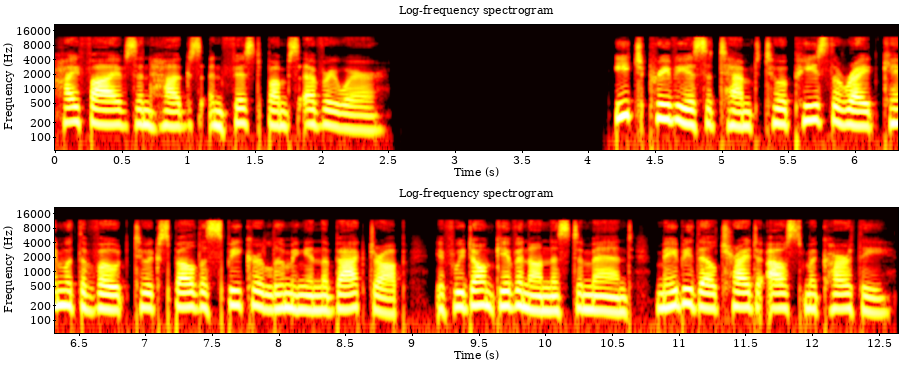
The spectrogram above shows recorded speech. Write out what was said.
high fives and hugs and fist bumps everywhere. Each previous attempt to appease the right came with the vote to expel the Speaker looming in the backdrop. If we don't give in on this demand, maybe they'll try to oust McCarthy.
